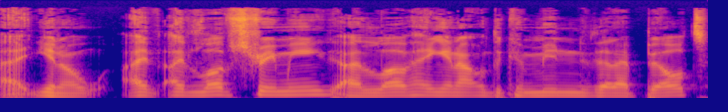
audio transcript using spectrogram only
uh, you know, I, I love streaming. I love hanging out with the community that I built.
